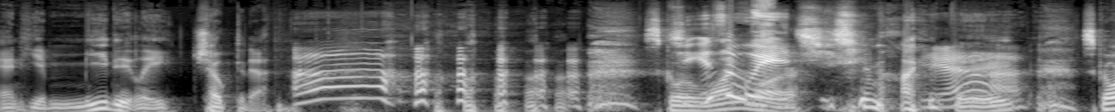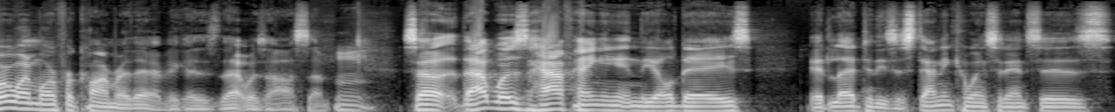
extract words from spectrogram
and he immediately choked to death. Oh. Score She is one a more. witch. She might Yeah. be. Score one more for karma there because that was awesome. Hmm. So that was half hanging in the old days. It led to these astounding coincidences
